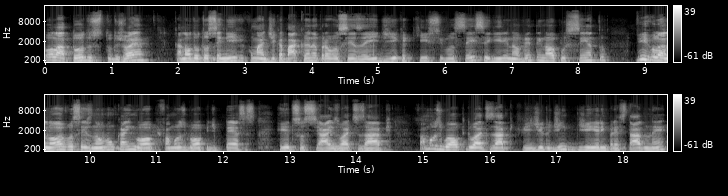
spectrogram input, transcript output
Olá a todos, tudo jóia? Canal Doutor Senic com uma dica bacana para vocês aí, dica que se vocês seguirem 99,9% vocês não vão cair em golpe, famoso golpe de peças, redes sociais, WhatsApp, famoso golpe do WhatsApp pedido de dinheiro emprestado, né?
